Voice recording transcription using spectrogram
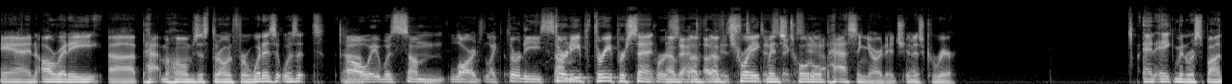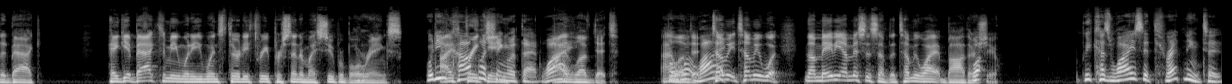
and already uh, Pat Mahomes is thrown for what is it? Was it? Uh, oh, it was some large, like thirty, thirty-three percent of, percent of, of of Troy Aikman's total yeah. passing yardage in his career. And Aikman responded back, "Hey, get back to me when he wins thirty-three percent of my Super Bowl rings." What are you I accomplishing with that? Why? I loved it. I Well, loved wh- it. why? Tell me, tell me what. Now, maybe I'm missing something. Tell me why it bothers What- you. Because why is it threatening to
